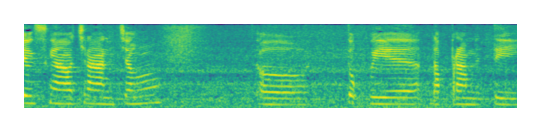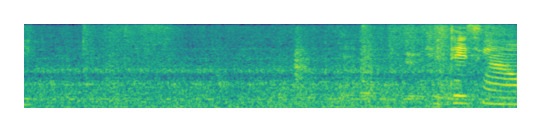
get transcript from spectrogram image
យើងស្ងោរច្រើនអញ្ចឹងអឺទុកវា15នាទីវិធីស្ងោរ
